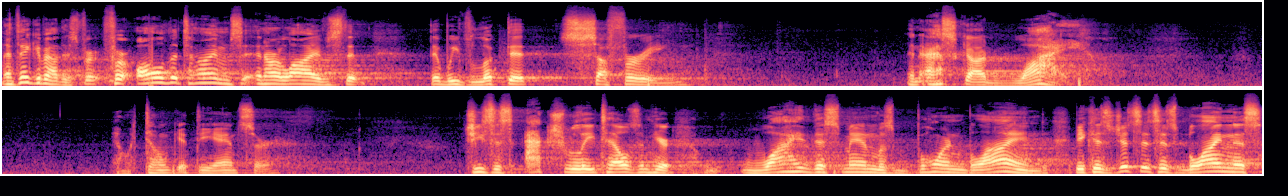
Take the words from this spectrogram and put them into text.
And think about this for, for all the times in our lives that, that we've looked at suffering and asked God why, and we don't get the answer. Jesus actually tells him here why this man was born blind. Because just as his blindness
